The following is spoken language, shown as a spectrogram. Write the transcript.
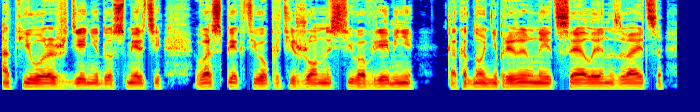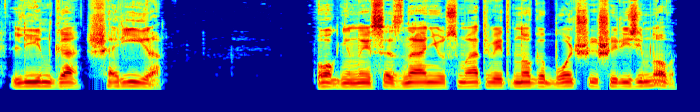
от его рождения до смерти в аспекте его протяженности во времени, как одно непрерывное целое, называется линга-шарира. Огненное сознание усматривает много больше и шире земного,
